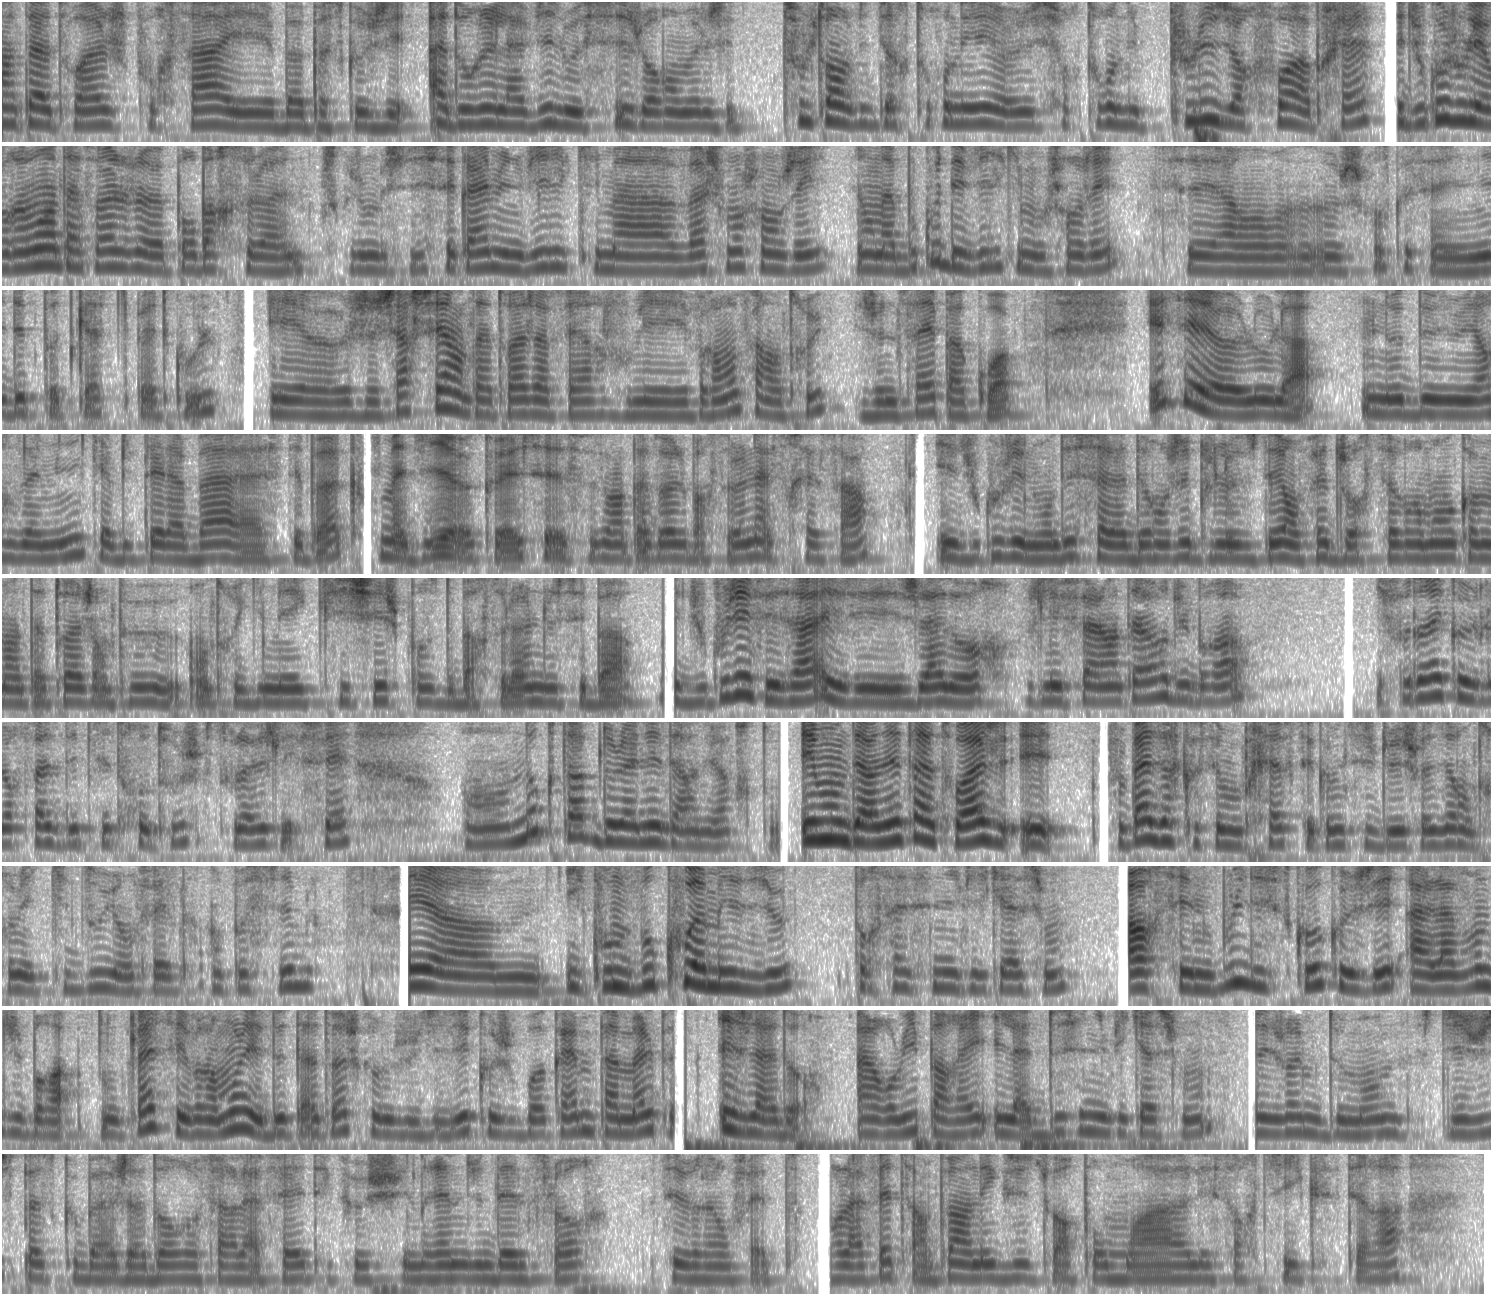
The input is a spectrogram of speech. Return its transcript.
un tatouage pour ça et bah parce que j'ai adoré la ville aussi genre j'ai tout le temps envie d'y retourner euh, j'y suis retournée plusieurs fois après. Et du coup je voulais vraiment un tatouage euh, pour Barcelone parce que je me suis dit c'est quand même une ville qui m'a vachement changé et on a beaucoup des villes qui m'ont changé c'est je pense que c'est une idée de podcast qui peut être cool. Et euh, je cherchais un tatouage à faire. Je voulais vraiment faire un truc je ne savais pas quoi et c'est Lola, une autre de mes meilleures amies qui habitait là-bas à cette époque, qui m'a dit qu'elle, si elle se faisait un tatouage Barcelone, elle ferait ça. Et du coup, j'ai demandé si ça la dérangeait que je le faisais. En fait, genre, c'est vraiment comme un tatouage un peu, entre guillemets, cliché, je pense, de Barcelone, je sais pas. Et du coup, j'ai fait ça et je l'adore. Je l'ai fait à l'intérieur du bras. Il faudrait que je leur fasse des petites retouches parce que là, je l'ai fait en octobre de l'année dernière. Et mon dernier tatouage, et je peux pas dire que c'est mon préf, c'est comme si je devais choisir entre mes kizouilles en fait, impossible. Et euh, il compte beaucoup à mes yeux pour sa signification. Alors c'est une boule disco que j'ai à l'avant du bras. Donc là c'est vraiment les deux tatouages comme je vous disais que je vois quand même pas mal et je l'adore. Alors lui pareil, il a deux significations. Les gens ils me demandent, je dis juste parce que bah, j'adore faire la fête et que je suis une reine du dance floor. C'est vrai en fait. Alors, la fête c'est un peu un exutoire pour moi, les sorties etc.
